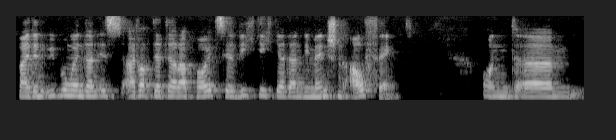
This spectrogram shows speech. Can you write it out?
Bei den Übungen, dann ist einfach der Therapeut sehr wichtig, der dann die Menschen auffängt. Und ähm,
